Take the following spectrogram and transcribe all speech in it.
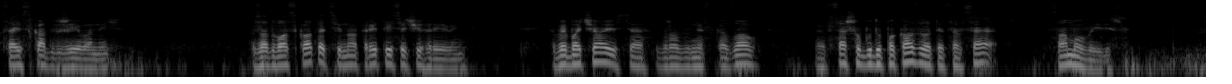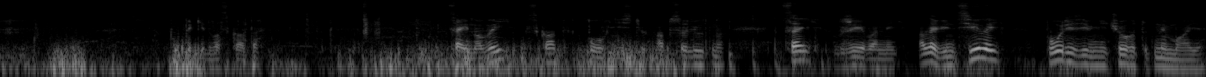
цей скат вживаний. За два ската ціна 3000 гривень. Вибачаюся, зразу не сказав. Все, що буду показувати, це все самовивіз. Такі два ската. Цей новий скат повністю, абсолютно. Цей вживаний. Але він цілий, порізів нічого тут немає.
